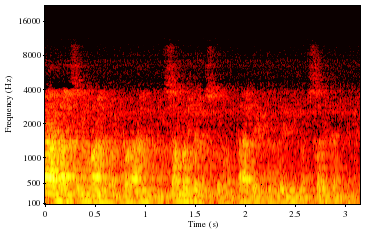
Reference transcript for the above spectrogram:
या अल्लाह सलमान में कुरान की समझ और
